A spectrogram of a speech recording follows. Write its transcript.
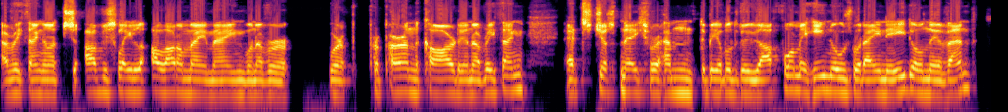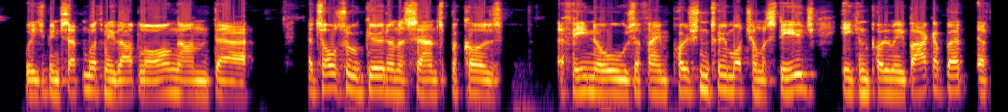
everything. And it's obviously a lot on my mind whenever we're preparing the car, doing everything. It's just nice for him to be able to do that for me. He knows what I need on the event. He's been sitting with me that long, and uh, it's also good in a sense because if he knows if I'm pushing too much on the stage, he can pull me back a bit. If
